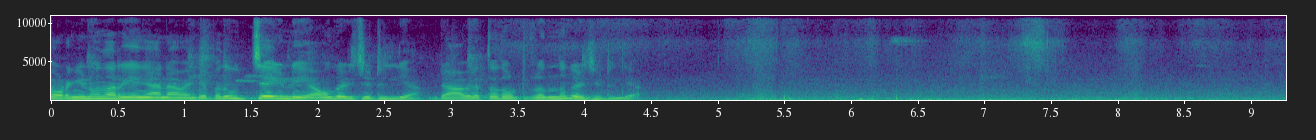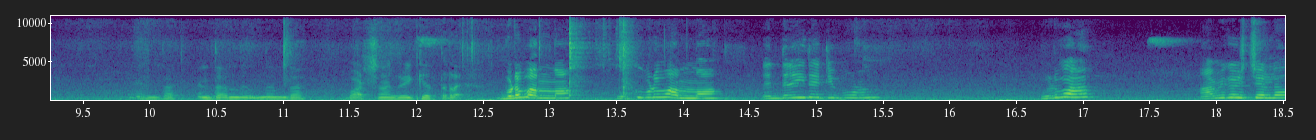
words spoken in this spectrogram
തുടങ്ങണമെന്നറിയാം ഞാൻ അവന്റെ. ഇപ്പോൾ അത് ഉച്ചയുണ്ട്. അവൻ കഴിച്ചിട്ടില്ല. രാവിലത്തെ തൊട്ടിട്ടൊന്നും കഴിച്ചിട്ടില്ല. എന്താ? എന്താ? എന്താ? ഭക്ഷണം കഴിക്കത്ര. ഇവിടെ വന്നോ? നമുക്ക് ഇവിടെ വന്നോ? എന്തിനാ ഈ തെറ്റിപ്പോണു ഇവിടെ വാ. ആമി കഴിച്ചല്ലോ.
